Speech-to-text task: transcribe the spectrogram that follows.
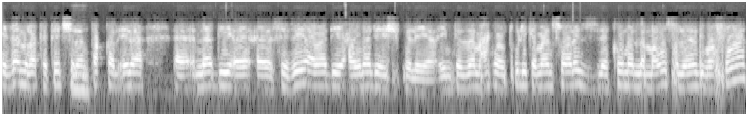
إيفان راكيتيتش اللي انتقل إلى نادي سيفيا أو نادي أو نادي إشبيلية. يمكن زي ما حضرتك بتقولي كمان سواريز كومان لما وصل لنادي برشلونة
